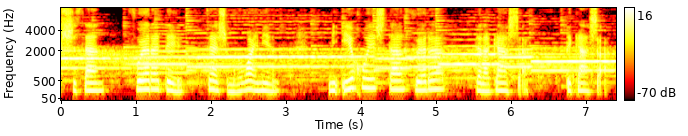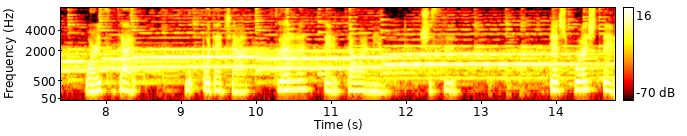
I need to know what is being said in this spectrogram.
十三，fuera de，在什么的外面。Mi hijo está fuera de la casa，de casa，我儿子在，不在家。Fuera de，在外面。十四。Después de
